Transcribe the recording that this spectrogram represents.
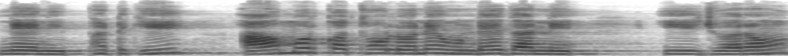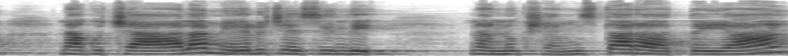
నేను ఇప్పటికీ ఆ మూర్ఖత్వంలోనే ఉండేదాన్ని. ఈ జ్వరం నాకు చాలా మేలు చేసింది. నన్ను క్షమిస్తారా అత్తయ్య?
